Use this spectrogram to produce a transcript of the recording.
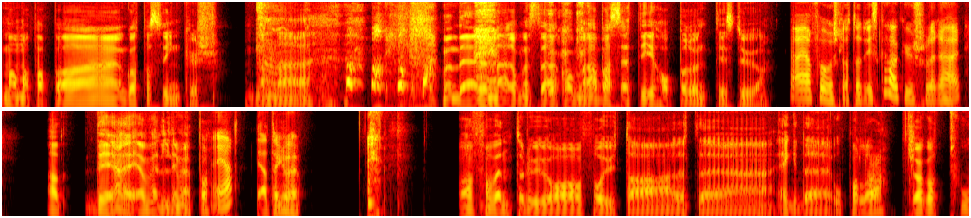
Mamma og pappa har gått på swingkurs, men eh, Men det er det nærmeste jeg har kommet. Jeg har bare sett de hoppe rundt i stua. Ja, jeg har foreslått at vi skal ha kurs for dere her. Ja, det er jeg veldig med på. Ja. Jeg tenker det. Hva forventer du å få ut av dette Egde-oppholdet, da? Du har gått to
